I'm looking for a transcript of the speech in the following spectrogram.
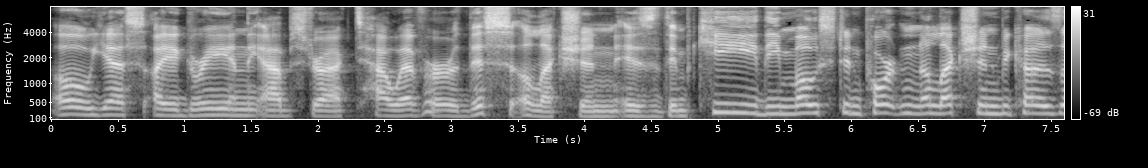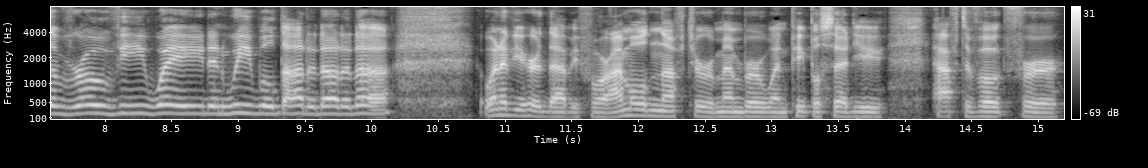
oh, yes, I agree in the abstract. However, this election is the key, the most important election because of Roe v. Wade, and we will da da da da da. When have you heard that before? I'm old enough to remember when people said you have to vote for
